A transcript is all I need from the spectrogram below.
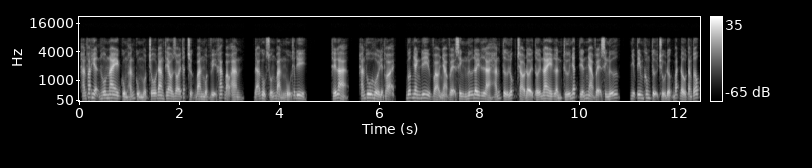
Hắn phát hiện hôm nay cùng hắn cùng một chỗ đang theo dõi thất trực ban một vị khác bảo an, đã gục xuống bàn ngủ thiết đi. Thế là, hắn thu hồi điện thoại, bước nhanh đi vào nhà vệ sinh nữ, đây là hắn từ lúc chào đời tới nay lần thứ nhất tiến nhà vệ sinh nữ, nhịp tim không tự chủ được bắt đầu tăng tốc.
